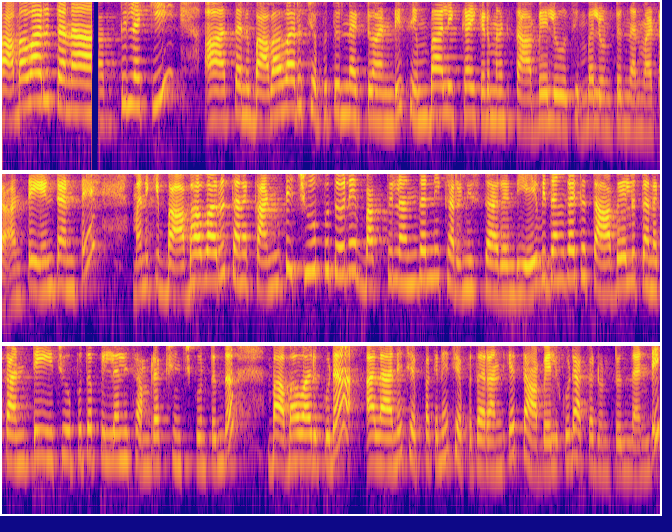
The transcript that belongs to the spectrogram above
బాబావారు తన భక్తులకి మనకి తను బాబావారు చెబుతున్నట్టు అండి సింబాలిక్గా ఇక్కడ మనకి తాబేలు సింబల్ ఉంటుందన్నమాట. అంటే ఏంటంటే మనకి బాబావారు తన కంటి చూపుతోనే భక్తులందరినీ కరుణిస్తారండి. ఏ విధంగా అయితే తాబేలు తన కంటి చూపుతో పిల్లల్ని సంరక్షించుకుంటుందో బాబావారు కూడా అలానే చెప్పకనే చెప్తారు అందుకే తాబేలు కూడా అక్కడ ఉంటుందండి.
